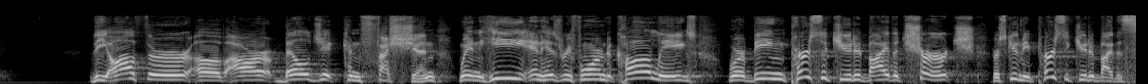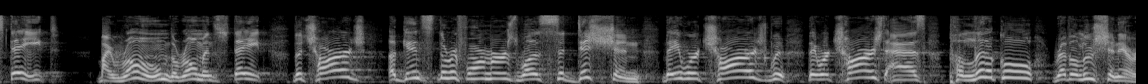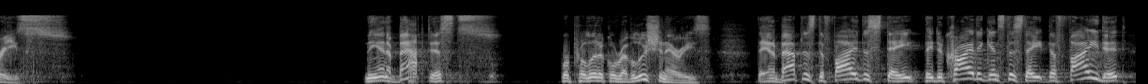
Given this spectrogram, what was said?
the author of our Belgic Confession, when he and his Reformed colleagues were being persecuted by the church, or excuse me, persecuted by the state, by Rome, the Roman state, the charge against the reformers was sedition. They were charged with, they were charged as political revolutionaries. The Anabaptists were political revolutionaries. The Anabaptists defied the state, they decried against the state, defied it,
